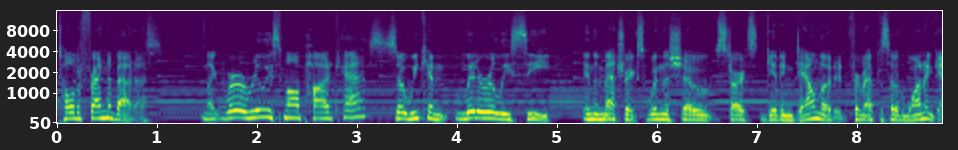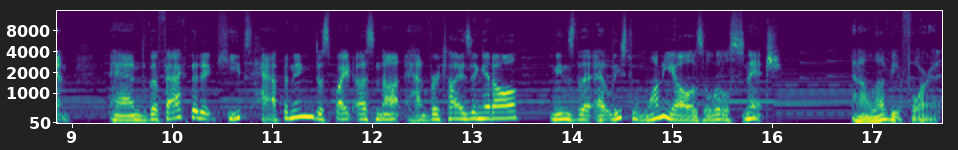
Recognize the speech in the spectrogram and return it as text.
told a friend about us. Like we're a really small podcast, so we can literally see in the metrics when the show starts getting downloaded from episode one again. And the fact that it keeps happening despite us not advertising at all means that at least one of y'all is a little snitch. And I love you for it.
